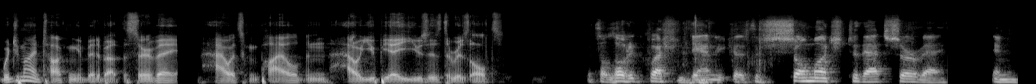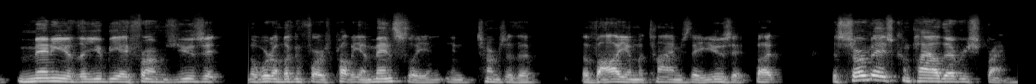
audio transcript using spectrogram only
Would you mind talking a bit about the survey, how it's compiled, and how UBA uses the results? It's a loaded question, Dan, because there's so much to that survey. And many of the UBA firms use it. The word I'm looking for is probably immensely in, in terms of the, the volume of times they use it. But the survey is compiled every spring.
